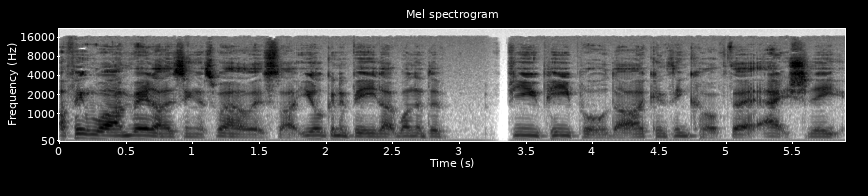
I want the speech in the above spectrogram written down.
I think what I'm realizing as well is like you're going to be like one of the few people that I can think of that actually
